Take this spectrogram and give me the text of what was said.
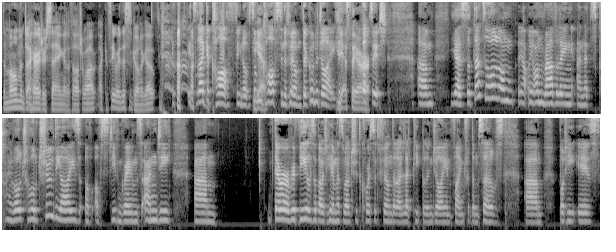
the moment I heard her saying it, I thought, well, I can see where this is going to go. it's like a cough, you know, if someone Yeah. coughs in a film, they're going to die. Yes, they are. that's it. Um, yeah, so that's all on uh, unraveling, and it's kind of all told through the eyes of, of Stephen Graham's Andy. Um, there are reveals about him as well through the course of the film that I let people enjoy and find for themselves. Um, but he is,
